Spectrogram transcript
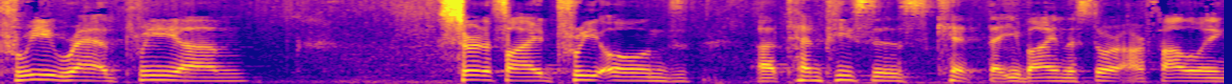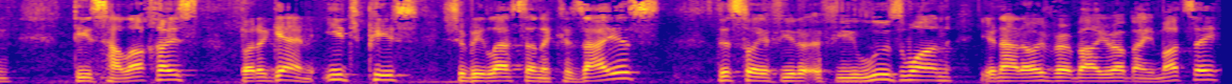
pre pre um, certified pre owned uh, ten pieces kit that you buy in the store are following these halachas. But again, each piece should be less than a kazayas. This way, if you if you lose one, you're not over about your rabbi matzeh,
